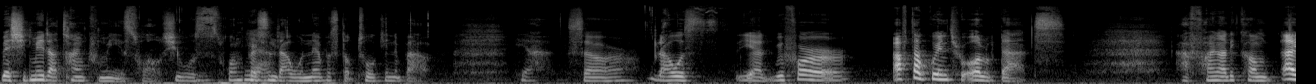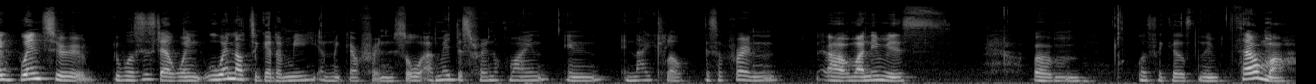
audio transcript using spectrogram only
but she made that time for me as well. She was one Yeah. person that I will never stop talking about. Yeah, so that was, yeah, before, after going through all of that, I finally come. I went to. It was this that when. We went out together, me and my girlfriend. So I met this friend of mine in a nightclub. It's a friend. Uh, my name is. Um, what's the girl's name? Thelma.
